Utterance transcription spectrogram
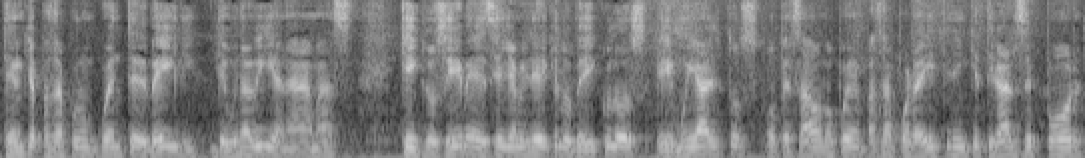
Tienen que pasar por un puente de Bailey, de una vía nada más, que inclusive me decía Yamile que los vehículos eh, muy altos o pesados no pueden pasar por ahí, tienen que tirarse por,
